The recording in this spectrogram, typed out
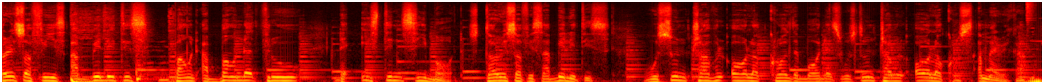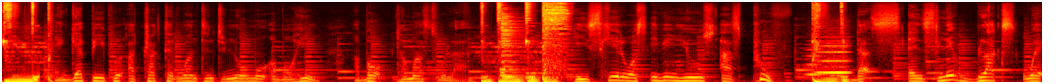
Stories of his abilities bound abounded through the eastern seaboard. Stories of his abilities will soon travel all across the borders, will soon travel all across America and get people attracted wanting to know more about him, about Thomas Fuller. His skill was even used as proof that enslaved blacks were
